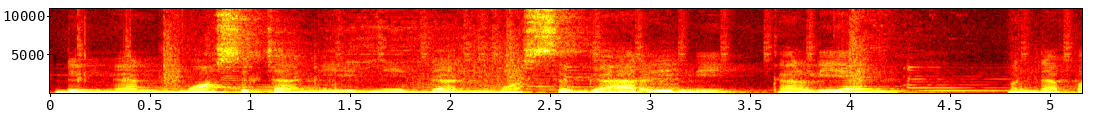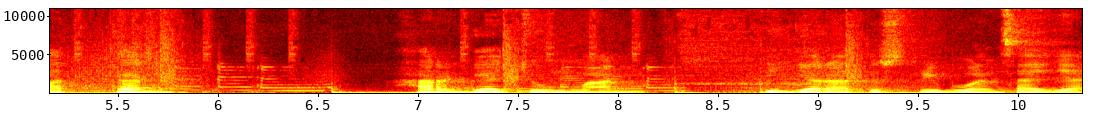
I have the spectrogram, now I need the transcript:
dengan mouse secanggih ini dan mouse segahar ini kalian mendapatkan harga cuman 300 ribuan saja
